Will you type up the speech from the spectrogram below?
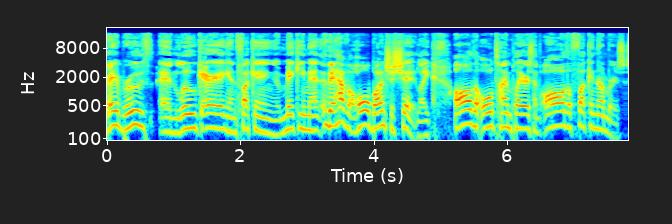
Babe Ruth and Lou Gehrig and fucking Mickey Man, they have a whole bunch of shit. Like all the old time players have all the fucking numbers.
